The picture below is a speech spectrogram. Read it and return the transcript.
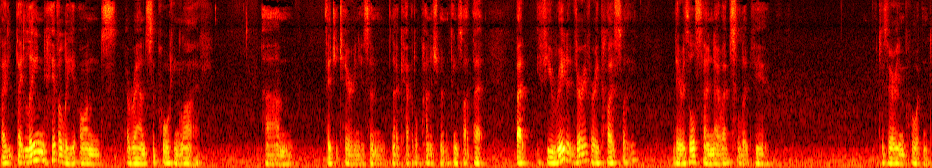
they, they leaned heavily on around supporting life, um, vegetarianism, no capital punishment, and things like that. But if you read it very, very closely, there is also no absolute view, which is very important.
